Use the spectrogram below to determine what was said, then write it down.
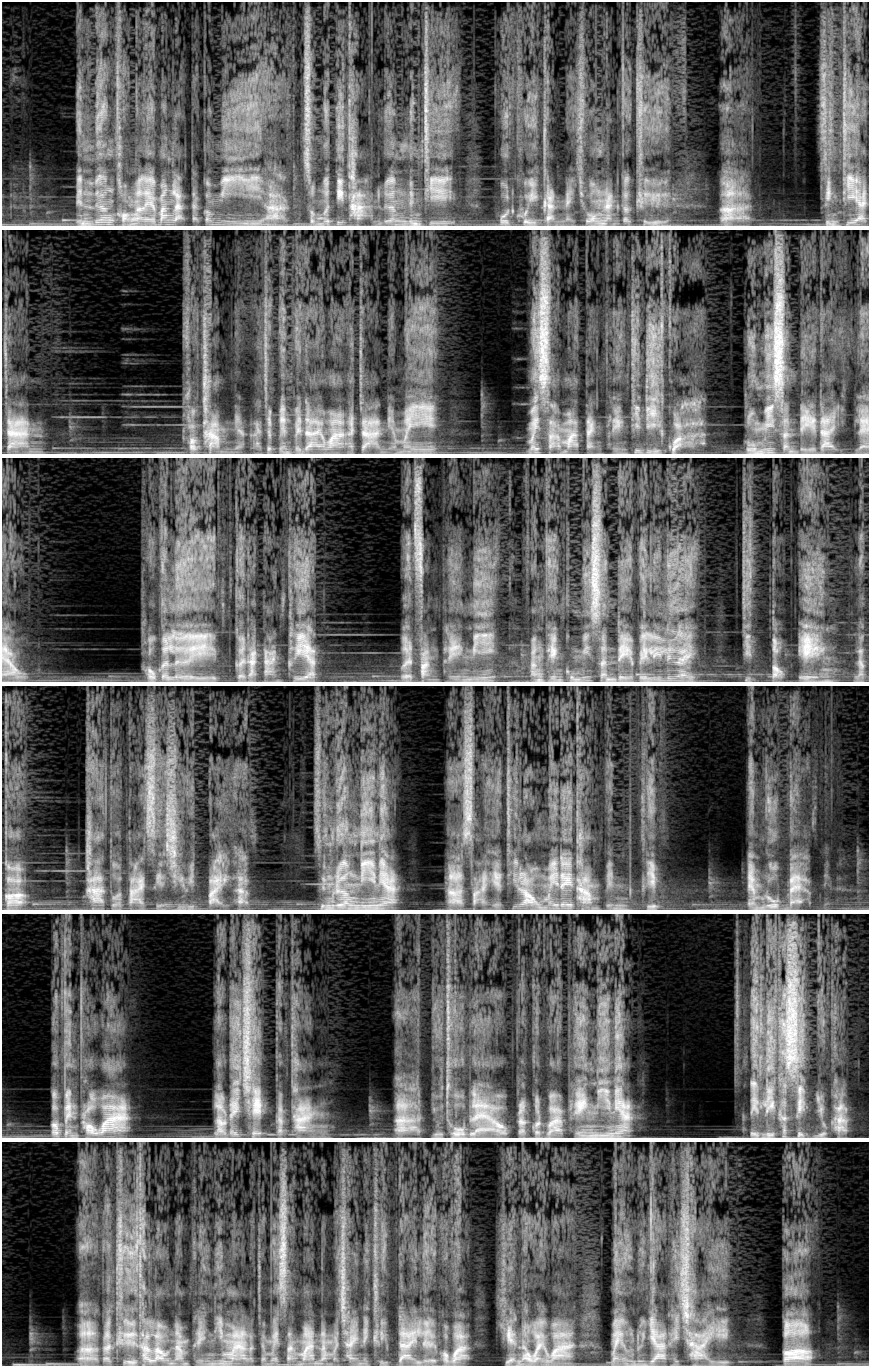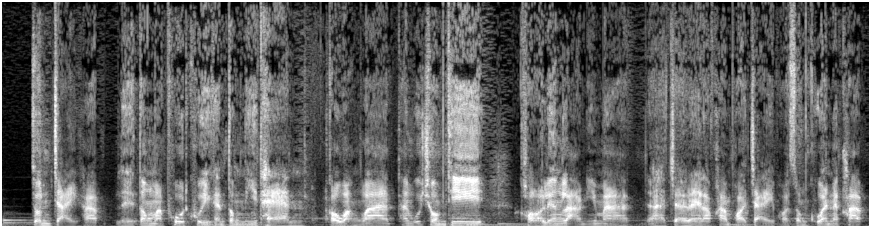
เป็นเรื่องของอะไรบ้างละแต่ก็มีสมมติฐานเรื่องหนึ่งที่พูดคุยกันในช่วงนั้นก็คืออสิ่งที่อาจารย์เขาทำเนี่ยอาจจะเป็นไปได้ว่าอาจารย์เนี่ยไม่ไม่สามารถแต่งเพลงที่ดีกว่า Gloomy Sunday ได้อีกแล้ว เขาก็เลยเกิดอาการเครียด เปิดฟังเพลงนี้ ฟังเพลง Gloomy Sunday ไปเรื่อยๆ จิตตกเองแล้วก็ ฆ่าตัวตายเสียชีวิตไปครับ ซึ่งเรื่องนี้เนี่ยสาเหตุที่เราไม่ได้ทำเป็นคลิปเต็มรูปแบบเนี่ยก็เป็นเพราะว่าเราได้เช็คกับทาง YouTube แล้วปรากฏว่าเพลงนี้เนี่ยติดลิขสิทธิ์อยู่ครับก็คือถ้าเรานำเพลงนี้มาเราจะไม่สามารถนำมาใช้ในคลิปได้เลย เพราะว่าเขียนเอาไว้ว่าไม่อนุญาตให้ใช้ ก็ จนใจครับ เลยต้องมาพูดคุยกันตรงนี้แทน ก็หวังว่าท่านผู้ชมที่ขอเรื่องราวนี้มาอาจจะได้รับความพอใจพอสมควรนะครับ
